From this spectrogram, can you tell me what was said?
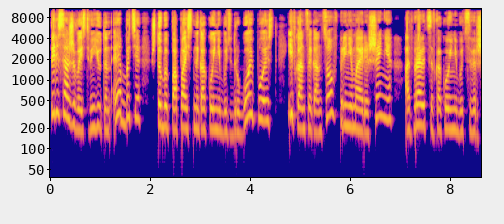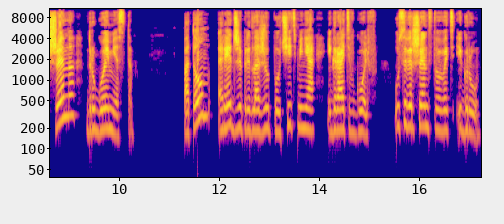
пересаживаясь в Ньютон-Эбботе, чтобы попасть на какой-нибудь другой поезд и, в конце концов, принимая решение отправиться в какое-нибудь совершенно другое место. Потом Реджи предложил поучить меня играть в гольф, усовершенствовать игру.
